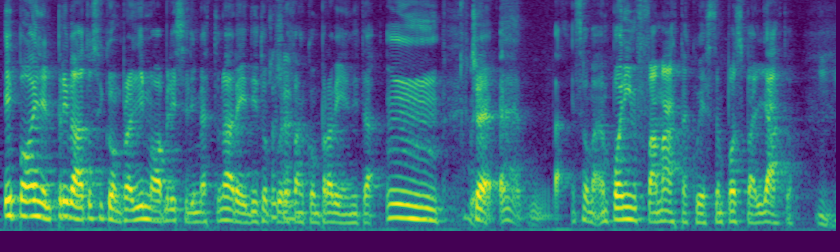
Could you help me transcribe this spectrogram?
e poi nel privato si comprano gli immobili, se li mettono a reddito oppure sì. fanno compravendita. Mm, cioè, eh, insomma, è un po' infamata questa, un po' sbagliato. Mm.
